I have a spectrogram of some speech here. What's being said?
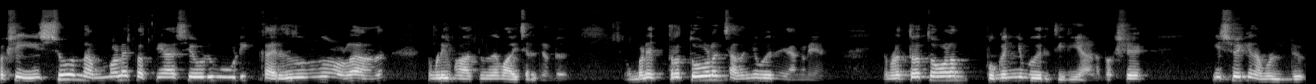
പക്ഷെ ഈശോ നമ്മളെ പ്രത്യാശയോടുകൂടി കരുതുന്നു എന്നുള്ളതാണ് നമ്മൾ ഈ ഭാഗത്ത് നിന്ന് വായിച്ചെടുക്കേണ്ടത്. നമ്മൾ എത്രത്തോളം ചതഞ്ഞു പോയിരുന്ന അങ്ങനെയാണ്. നമ്മൾ എത്രത്തോളം പുകഞ്ഞു പോയൊരു തിരിയാണ്. പക്ഷേ ഈശോയ്ക്ക് നമ്മളൊരു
